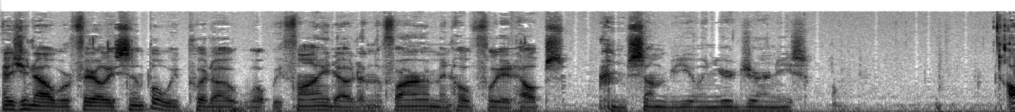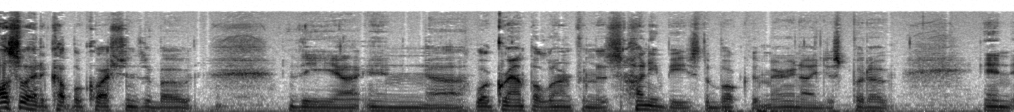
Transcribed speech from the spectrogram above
as you know, we're fairly simple. We put out what we find out on the farm, and hopefully it helps some of you in your journeys. Also had a couple questions about the uh, in uh, what Grandpa learned from his honeybees, the book that Mary and I just put out, and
